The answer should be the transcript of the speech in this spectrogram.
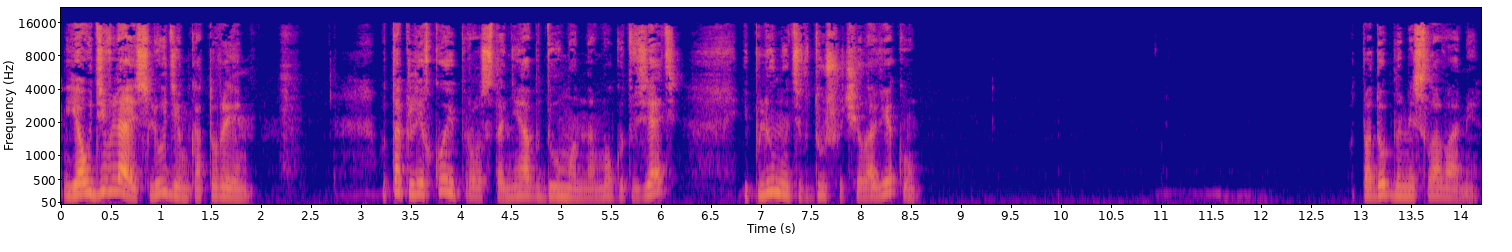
Я удивляюсь людям, которые вот так легко и просто, необдуманно могут взять и плюнуть в душу человеку подобными словами.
